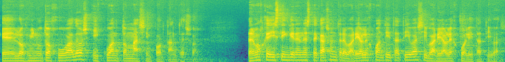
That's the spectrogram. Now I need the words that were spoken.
que los minutos jugados y cuánto más importantes son. Tenemos que distinguir en este caso entre variables cuantitativas y variables cualitativas.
